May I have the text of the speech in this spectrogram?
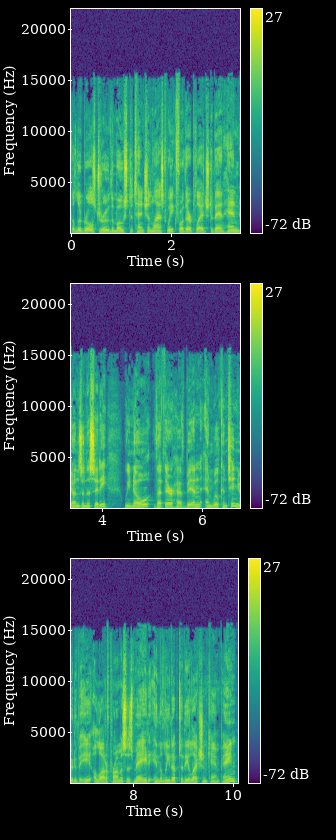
The Liberals drew the most attention last week for their pledge to ban handguns in the city. We know that there have been and will continue to be a lot of promises made in the lead up to the election campaign.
